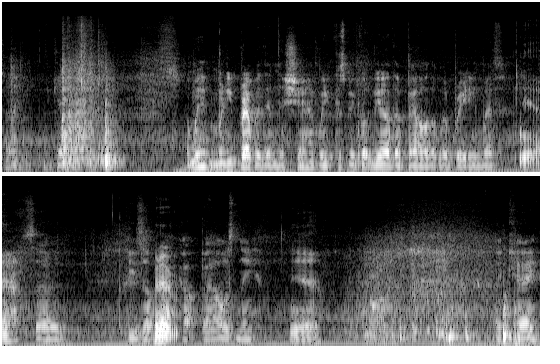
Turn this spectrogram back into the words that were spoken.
So again. And we haven't really bred with him this year, have we? Because we've got the other bell that we're breeding with. Yeah. So he's our We backup bell, isn't he? Yeah. Okay,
